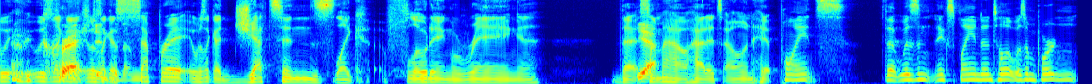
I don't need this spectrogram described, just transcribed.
It, it was like a, it was like a them. separate. It was like a Jetsons like floating ring that Yeah. somehow had its own hit points that wasn't explained until it was important.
